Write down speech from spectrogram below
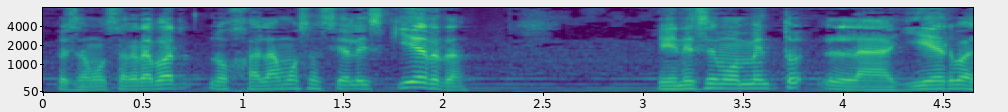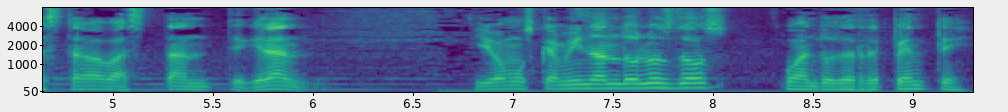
empezamos a grabar, nos jalamos hacia la izquierda. Y en ese momento la hierba estaba bastante grande. Íbamos caminando los dos cuando de repente...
